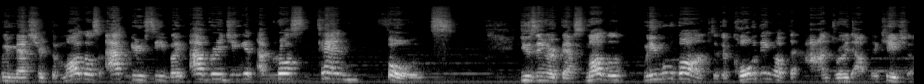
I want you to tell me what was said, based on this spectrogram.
We measured the model's accuracy by averaging it across 10 folds. Using our best model, we move on to the coding of the Android application.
